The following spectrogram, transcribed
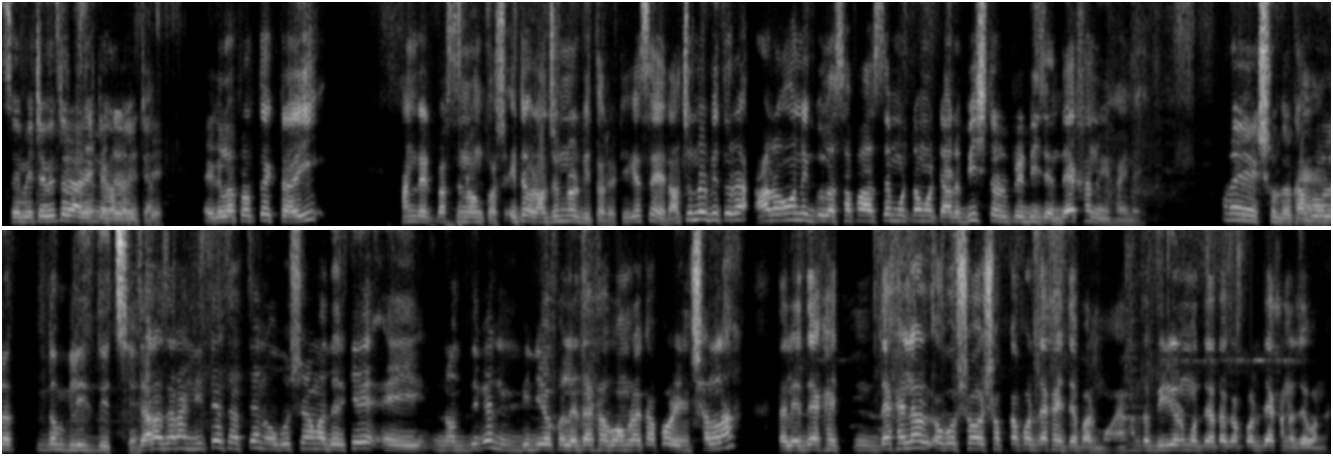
সেম এটার ভিতরে আরেকটা কালার এটা? এগুলা প্রত্যেকটাই হান্ড্রেড পার্সেন্ট অঙ্কশ এটাও রাজন্যর ভিতরে ঠিক আছে? রাজন্যর ভিতরে আরও অনেকগুলো ছাপা আছে মোটামুটি আরও বিশটার উপরে ডিজাইন দেখানোই হয় নাই। অনেক সুন্দর হ্যাঁ। কাপড়গুলো একদম গ্লিজ দিচ্ছে। যারা যারা নিতে চাচ্ছেন অবশ্যই আমাদেরকে এই নক দিবেন ভিডিও কলে দেখাবো আমরা কাপড় ইনশাল্লাহ। তাহলে দেখাই দেখাইলে অবশ্য সব কাপড় দেখাইতে পারব। এখন তো ভিডিওর মধ্যে এত কাপড় দেখানো যাবে না।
